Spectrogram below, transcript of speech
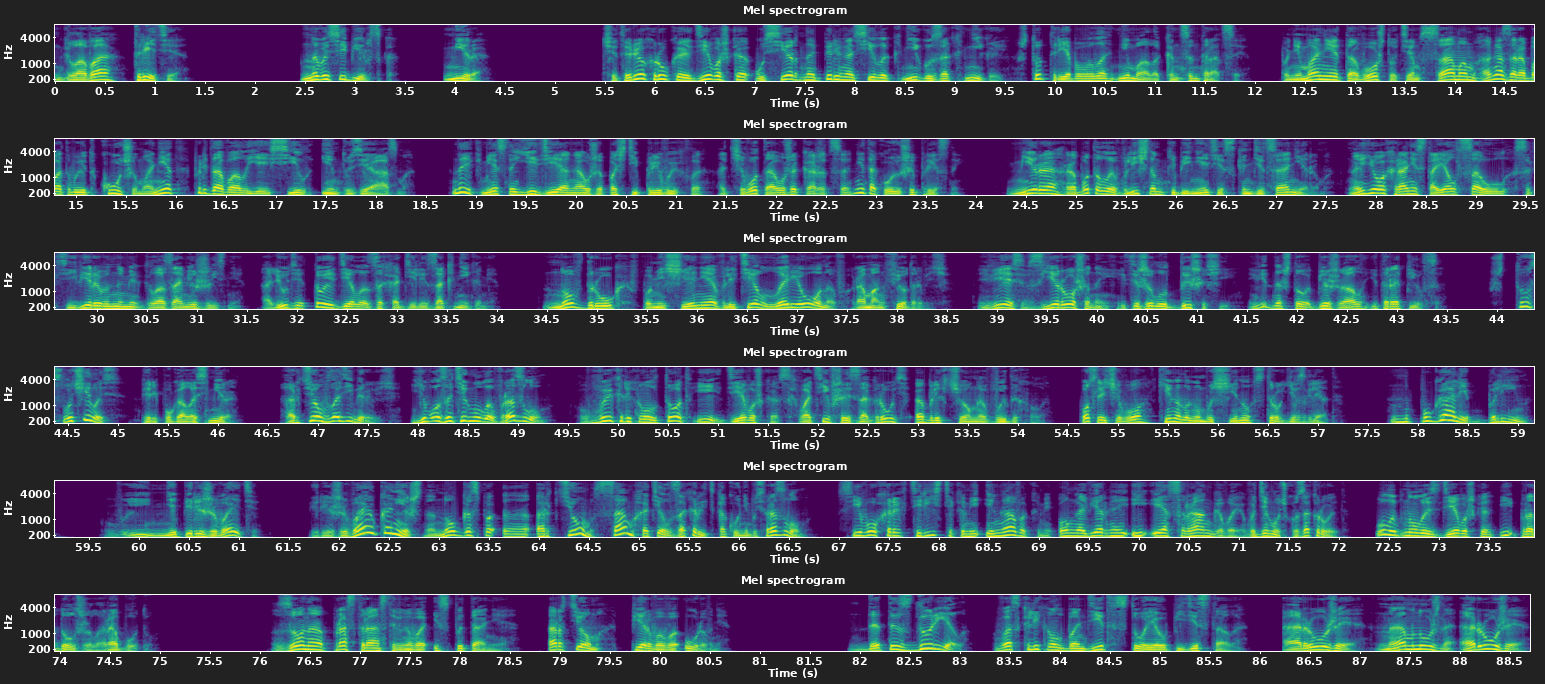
Глава третья. Новосибирск. Мира. Четырехрукая девушка усердно переносила книгу за книгой, что требовало немало концентрации. Понимание того, что тем самым она зарабатывает кучу монет, придавало ей сил и энтузиазма. Да и к местной еде она уже почти привыкла, отчего та уже кажется не такой уж и пресной. Мира работала в личном кабинете с кондиционером, на ее охране стоял Саул с активированными глазами жизни, а люди то и дело заходили за книгами. Но вдруг в помещение влетел Ларионов Роман Федорович. Весь взъерошенный и тяжело дышащий, видно, что бежал и торопился. «Что случилось?» – перепугалась Мира. «Артем Владимирович, его затянуло в разлом!» Выкрикнул тот, и девушка, схватившись за грудь, облегченно выдохнула. После чего кинула на мужчину строгий взгляд. Напугали, блин. Вы не переживаете? Переживаю, конечно, но госпо... Э, Артем сам хотел закрыть какой-нибудь разлом. С его характеристиками и навыками он, наверное, и С-ранговое в одиночку закроет. Улыбнулась девушка и продолжила работу. Зона пространственного испытания. Артем первого уровня. «Да ты сдурел!» — воскликнул бандит, стоя у пьедестала. «Оружие! Нам нужно оружие!»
